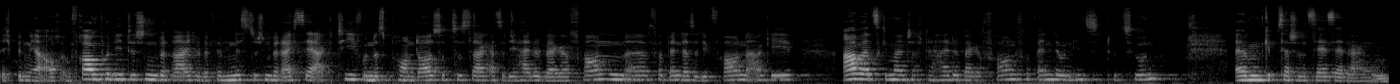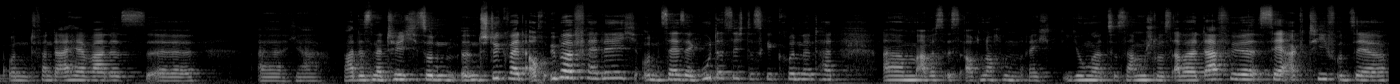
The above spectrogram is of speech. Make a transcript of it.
ich bin ja auch im frauenpolitischen Bereich oder feministischen Bereich sehr aktiv und das Pendant sozusagen, also die Heidelberger Frauenverbände, also die Frauen AG, Arbeitsgemeinschaft der Heidelberger Frauenverbände und Institutionen, ähm, gibt es ja schon sehr, sehr lang. Und von daher war das... Äh, äh, ja, war das natürlich so ein, ein, Stück weit auch überfällig und sehr, sehr gut, dass sich das gegründet hat. Ähm, aber es ist auch noch ein recht junger Zusammenschluss, aber dafür sehr aktiv und sehr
